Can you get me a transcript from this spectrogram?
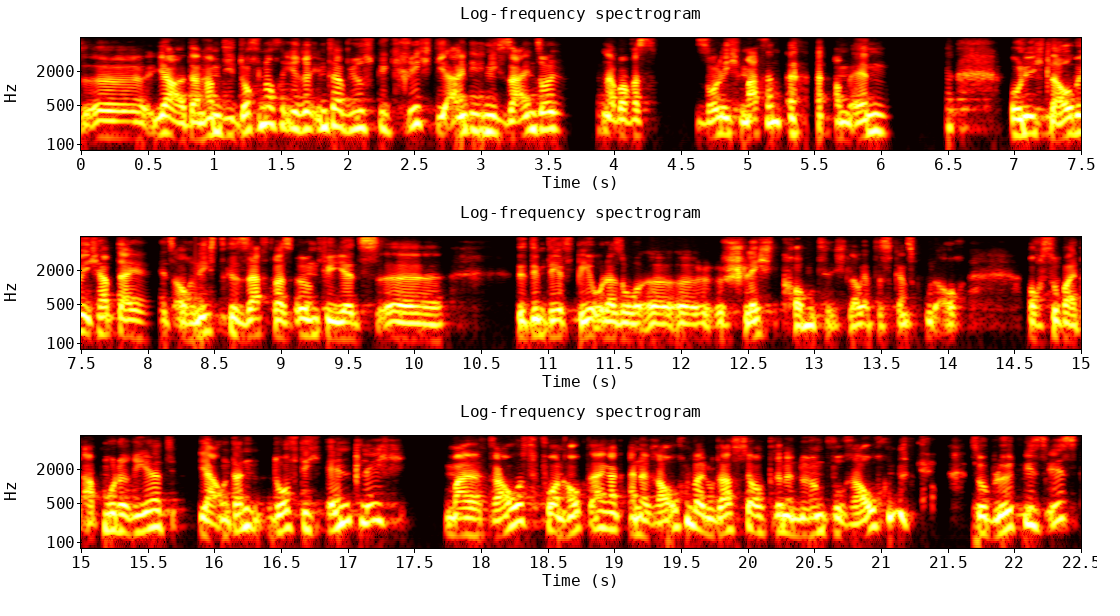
äh, ja, dann haben die doch noch ihre Interviews gekriegt, die eigentlich nicht sein sollten. Aber was soll ich machen am Ende? Und ich glaube, ich habe da jetzt auch nichts gesagt, was irgendwie jetzt äh, dem DFB oder so äh, äh, schlecht kommt. Ich glaube, ich habe das ganz gut auch, auch soweit abmoderiert. Ja, und dann durfte ich endlich mal raus vor den Haupteingang eine rauchen, weil du darfst ja auch drinnen nirgendwo rauchen, so blöd wie es ist.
